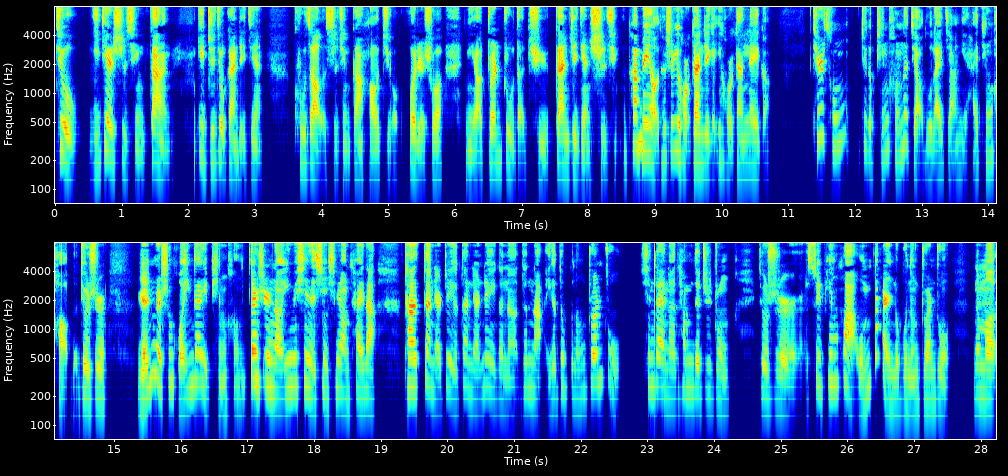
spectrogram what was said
就一件事情干，一直就干这件。枯燥的事情干好久，或者说你要专注的去干这件事情，他没有，他是一会儿干这个，一会儿干那个。其实从这个平衡的角度来讲，也还挺好的，就是人的生活应该也平衡。但是呢，因为现在信息量太大，他干点这个，干点那个呢，他哪一个都不能专注。现在呢，他们的这种就是碎片化，我们大人都不能专注。那么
